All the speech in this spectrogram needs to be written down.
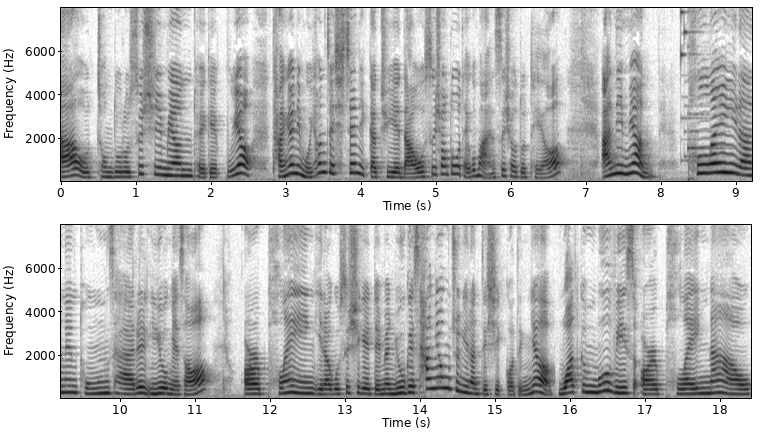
out 정도로 쓰시면 되겠고요. 당연히 뭐 현재 시제니까 뒤에 now 쓰셔도 되고 뭐 안 쓰셔도 돼요. 아니면 play라는 동사를 이용해서 are playing 이라고 쓰시게 되면 요게 상영 중이란 뜻이 있거든요. What good movies are playing now?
